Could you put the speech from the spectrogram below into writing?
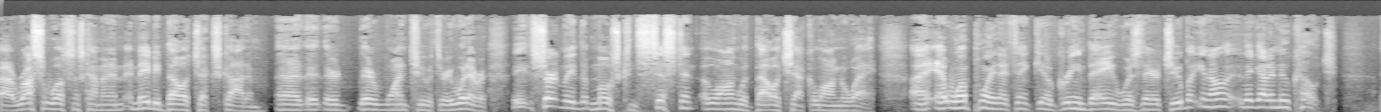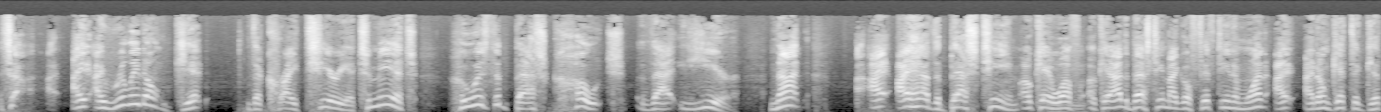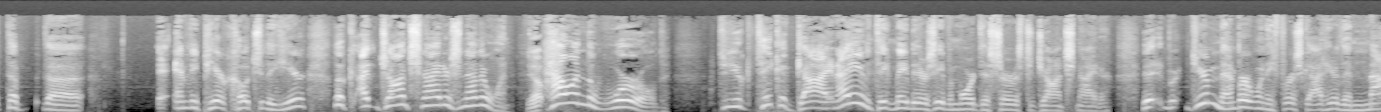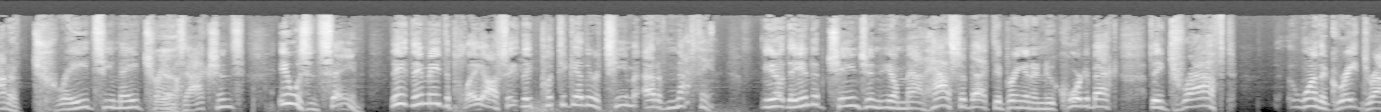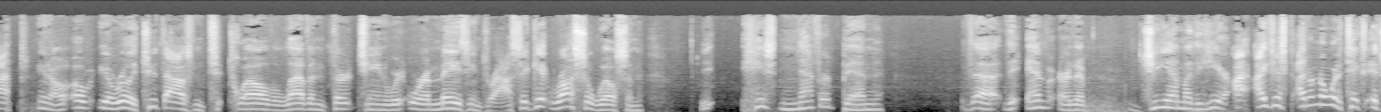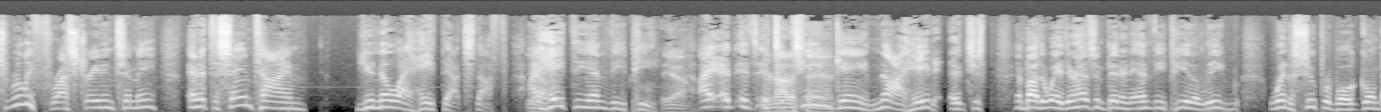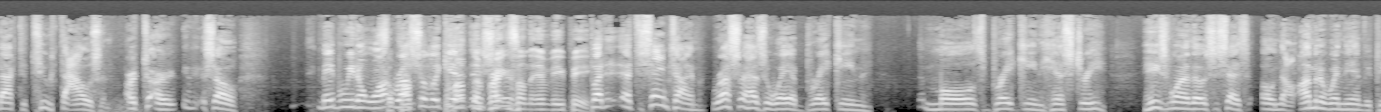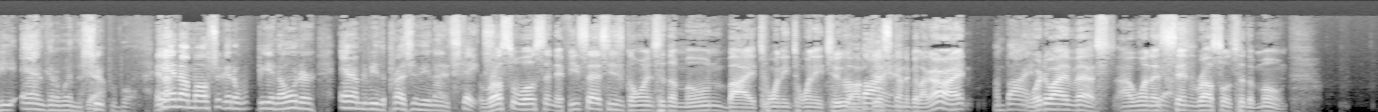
uh, Russell Wilson's coming in, and maybe Belichick's got him. Uh, they're, they're one, two, three, whatever. Certainly the most consistent, along with Belichick along the way. Uh, at one point, I think you know Green Bay was there too, but you know they got a new coach. So I, I really don't get the criteria. To me, it's who is the best coach that year, not. I, I have the best team. Okay, well, if, okay, I have the best team. I go fifteen and one. I, I don't get to get the the MVP or Coach of the Year. Look, I, John Schneider's another one. Yep. How in the world do you take a guy? And I even think maybe there's even more disservice to John Schneider. Uh, Do you remember when he first got here? The amount of trades he made, transactions. It was insane. They they made the playoffs. They, they put together a team out of nothing. You know, they end up changing. You know, Matt Hasselbeck. They bring in a new quarterback. They draft one of the great drafts, you know, over, you know, really 2012, 11, 13 were, were amazing drafts. They get Russell Wilson. He's never been the the M or the GM of the year. I, I just I don't know what it takes. It's really frustrating to me, and at the same time, you know, I hate that stuff. I hate the MVP. Yeah. I it's You're it's a a team fan. game. No, I hate it. It's just and by the way, there hasn't been an MVP of the league win a Super Bowl going back to 2000 or, or so. Maybe we don't want So pump- Russell to get pump the brakes year. on the MVP. But at the same time, Russell has a way of breaking molds, breaking history. He's one of those who says, "Oh no, I'm going to win the MVP and going to win the Yeah. Super Bowl, And and, I- am also going to be an owner and I'm going to be the president of the United States." Russell Wilson, if he says he's going to the moon by 2022, I'm I'm, just going to be like, all right, I'm buying. where do I invest? I want to Yes. send Russell to the moon.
